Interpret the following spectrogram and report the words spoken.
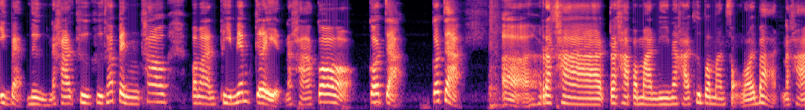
อีกแบบหนึ่งนะคะ คือ คือถ้าเป็นข้าวประมาณพรีเมียมเกรดนะคะ ก็ ก็จะ ก็จะราคา ราคาประมาณนี้นะคะ คือประมาณ 200 บาทนะคะ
